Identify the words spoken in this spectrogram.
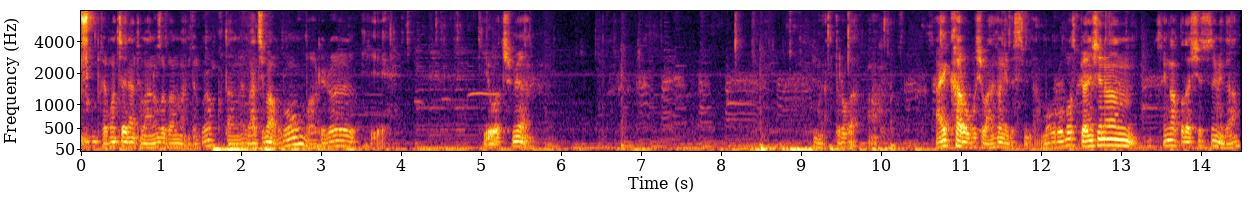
100원짜리한테 많은 걸 받으면 안 되고요. 그 다음에 마지막으로 머리를 여기에 끼워주면 음, 안 들어가. 아, 아이카 로봇이 완성이 됐습니다. 뭐 로봇 변신은 생각보다 쉽습니다.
